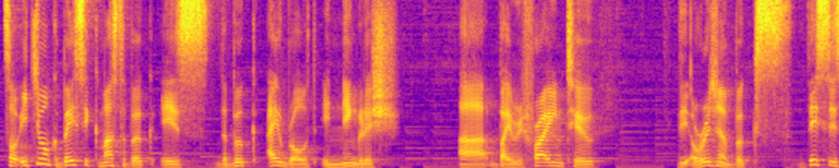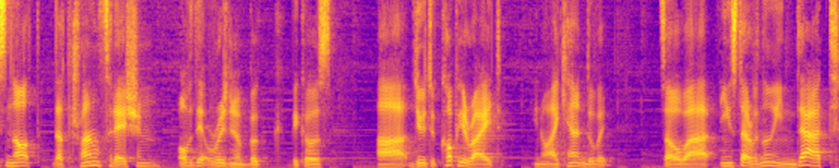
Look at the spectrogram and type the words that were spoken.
So Ichimoku Basic Master Book is the book I wrote in English uh, by referring to the original books. This is not the translation of the original book because uh, due to copyright, you know, I can't do it. So uh, instead of doing that,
